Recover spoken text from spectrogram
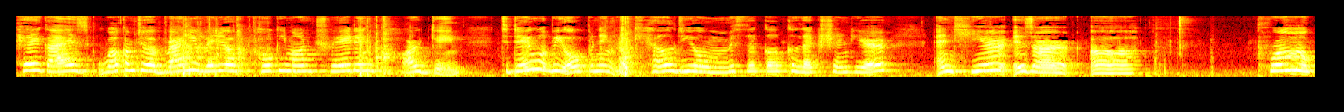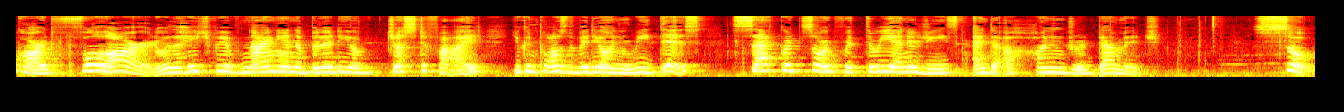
Hey guys, welcome to a brand new video of Pokemon Trading Card Game. Today we'll be opening a Keldeo Mythical Collection here. And here is our uh, promo card, Full Art, with a HP of 90 and ability of Justified. You can pause the video and read this. Sacred Sword for 3 energies and 100 damage. So,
